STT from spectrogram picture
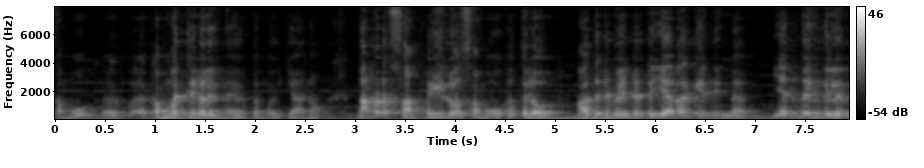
സമൂഹ കമ്മിറ്റികളിൽ നേതൃത്വം വഹിക്കാനോ നമ്മുടെ സഭയിലോ സമൂഹത്തിലോ അതിനു വേണ്ടിയിട്ട് ഇറങ്ങി നിന്ന് എന്തെങ്കിലും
